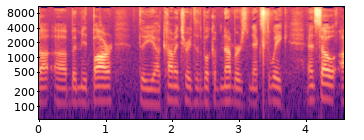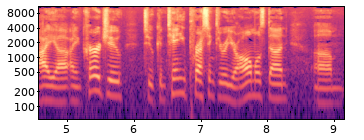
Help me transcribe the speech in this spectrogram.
uh, Bemidbar, the uh, commentary to the book of Numbers next week. And so I, uh, I encourage you to continue pressing through. You're almost done. Um,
